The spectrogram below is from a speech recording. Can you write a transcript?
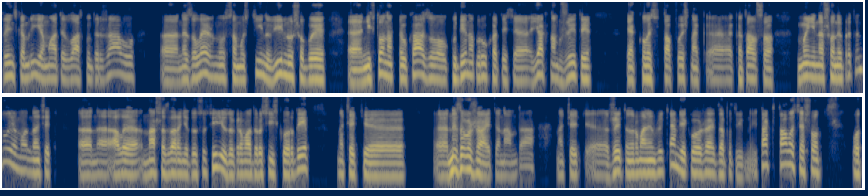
українська мрія мати власну державу, е, незалежну, самостійну, вільну, щоб е, ніхто нам не вказував, куди нам рухатися, як нам жити. Як колись Остап Вишнак е, казав, що ми ні на що не претендуємо, значить, але наше звернення до сусідів, зокрема до російської орди, значить, не заважайте нам, да, значить, жити нормальним життям, як вважають за потрібне. І так сталося, що от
